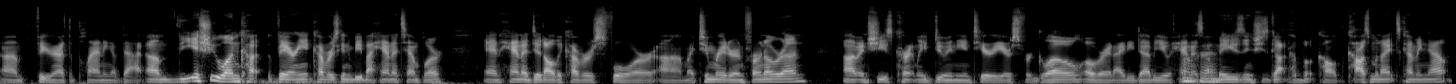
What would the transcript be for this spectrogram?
um, figure out the planning of that. Um, the issue one co- variant cover is going to be by Hannah Templer, and Hannah did all the covers for uh, my Tomb Raider Inferno run. Um, and she's currently doing the interiors for Glow over at IDW. Hannah's Okay. amazing. She's got a book called Cosmoknights coming out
